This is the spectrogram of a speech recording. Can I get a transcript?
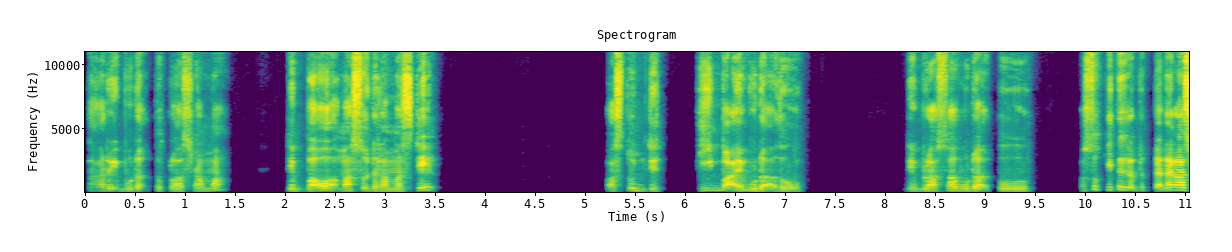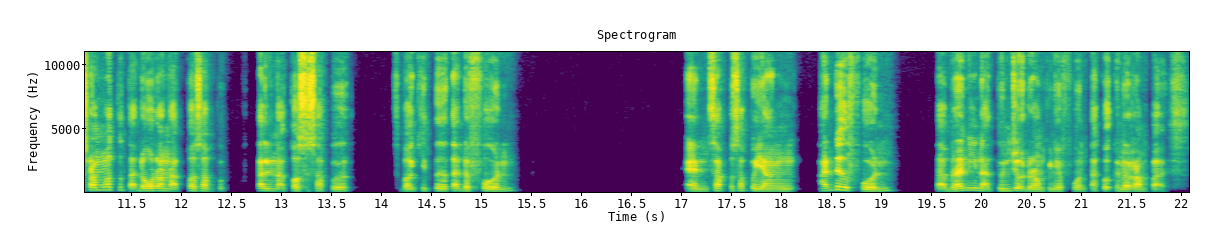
tarik budak tu keluar asrama, dia bawa masuk dalam masjid. Lepas tu dia tibai budak tu. Dia belasah budak tu. Lepas tu kita dekat dalam asrama tu tak ada orang nak call siapa, kali nak call sesiapa. Sebab kita tak ada phone. And siapa-siapa yang ada phone, tak berani nak tunjuk orang punya phone, takut kena rampas.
